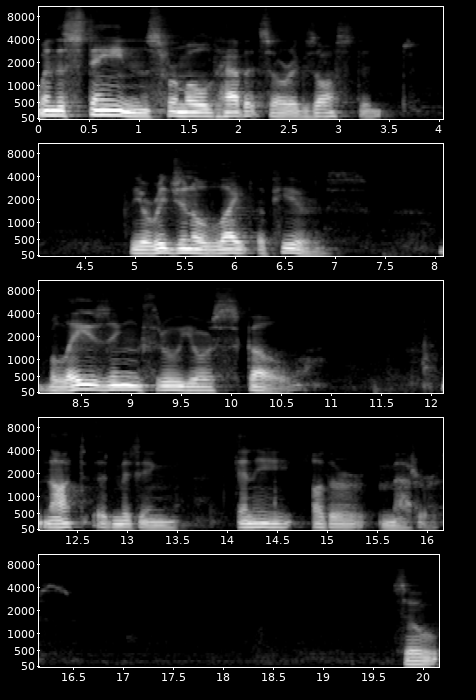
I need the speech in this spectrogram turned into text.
When the stains from old habits are exhausted, the original light appears, blazing through your skull, not admitting any other matters. So,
